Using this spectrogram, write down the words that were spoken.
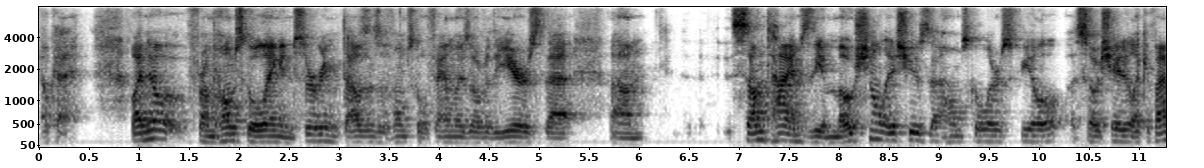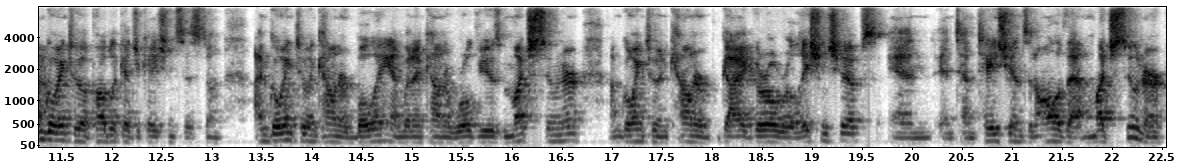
Okay. Well, I know from homeschooling and serving thousands of homeschool families over the years that um, sometimes the emotional issues that homeschoolers feel associated like if i'm going to a public education system i'm going to encounter bullying i'm going to encounter worldviews much sooner. I'm going to encounter guy girl relationships and and temptations and all of that much sooner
